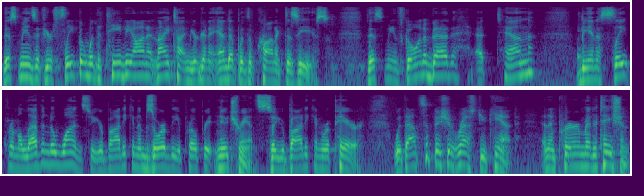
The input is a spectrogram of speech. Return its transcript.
This means if you're sleeping with the TV on at nighttime, you're going to end up with a chronic disease. This means going to bed at 10, being asleep from 11 to 1 so your body can absorb the appropriate nutrients, so your body can repair. Without sufficient rest, you can't. And then prayer and meditation,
